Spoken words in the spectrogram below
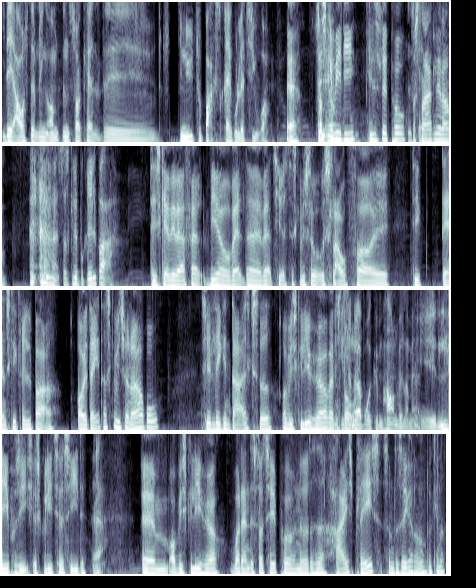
i dag afstemning om den såkaldte øh, de nye tobaksregulativer. Ja, det skal vi lige hilse lidt på Det og skal snakke lidt om. så skal vi på grillbar. Det skal vi i hvert fald. Vi har jo valgt, at hver tirsdag skal vi slå et slag for øh, de danske grillbarer. Og i dag, der skal vi til Nørrebro til et legendarisk sted. Og vi skal lige høre, hvad Vi der skal står. til Nørrebro i København, vel og mærke. Øh, Lige præcis. Jeg skulle lige til at sige det. Ja. Øhm, og vi skal lige høre, hvordan det står til på noget, der hedder Highest Place, som der sikkert er nogen, der kender.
